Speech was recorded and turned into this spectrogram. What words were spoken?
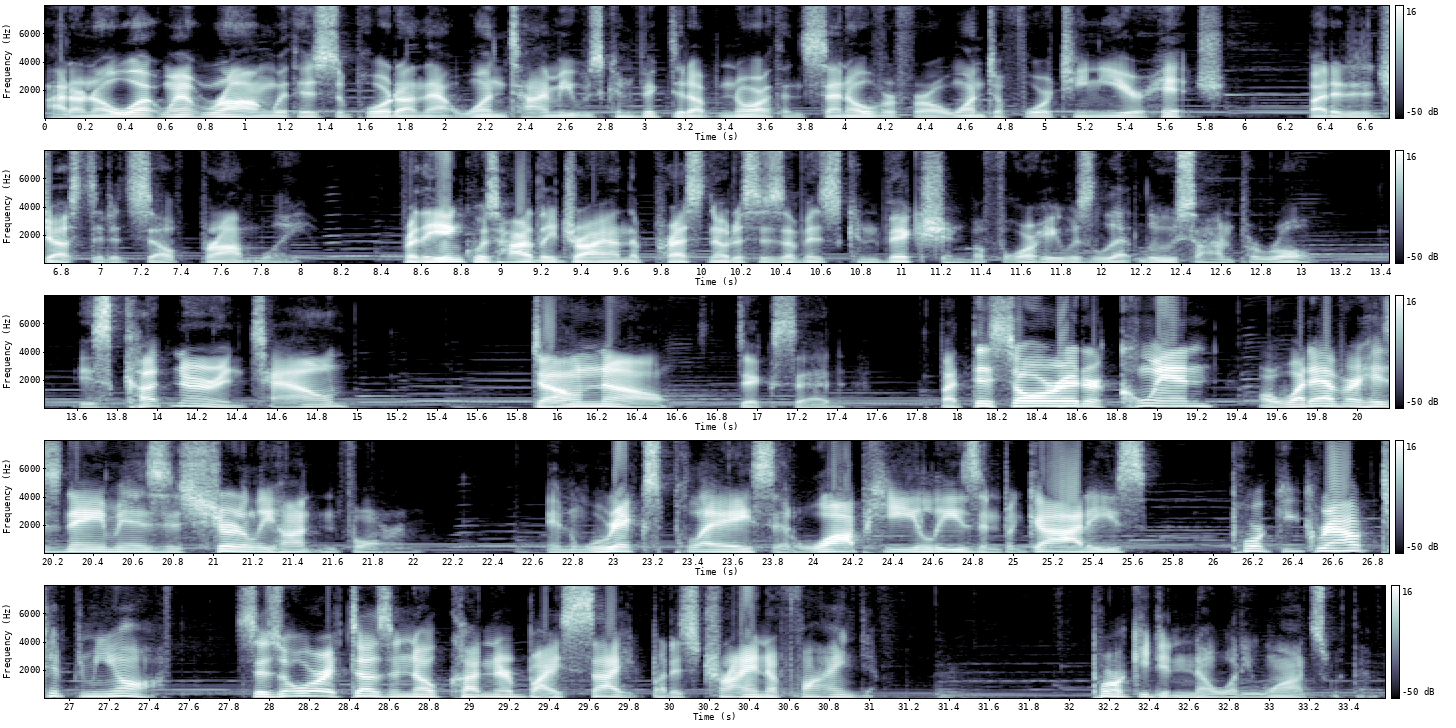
I don't know what went wrong with his support on that one time he was convicted up north and sent over for a 1 to 14 year hitch, but it adjusted itself promptly for the ink was hardly dry on the press notices of his conviction before he was let loose on parole. Is Cudner in town? Don't know, Dick said. But this orator Quinn, or whatever his name is, is surely hunting for him. In Rick's place, at Wop Healy's and Bugatti's, Porky Grout tipped me off. Says Orrit doesn't know Cudner by sight, but is trying to find him. Porky didn't know what he wants with him.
